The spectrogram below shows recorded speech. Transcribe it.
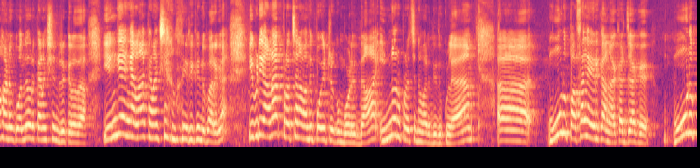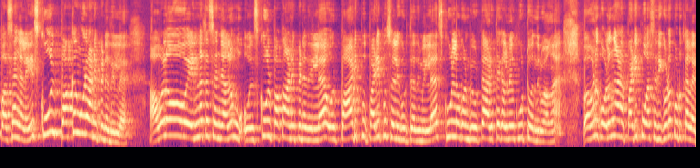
மகனுக்கு வந்து ஒரு கனெக்ஷன் இருக்கிறதா? எங்கே எங்கெல்லாம் கனெக்ஷன் இருக்குன்னு பாருங்க. இப்படியான பிரச்சனை வந்து போயிட்டு இருக்கும் பொழுது தான் இன்னொரு பிரச்சனை வருது இதுக்குள்ள. மூணு பசங்க இருக்காங்க கஜாக்கு. மூணு பசங்களையும் ஸ்கூல் பக்கம் கூட அனுப்பினதில்லை. அவ்வளோ என்னத்தை செஞ்சாலும் ஒரு ஸ்கூல் பக்கம் அனுப்பினதில்லை. ஒரு படிப்பு படிப்பு சொல்லி கொடுத்ததும் இல்லை. ஸ்கூலில் கொண்டு போய் விட்டு அடுத்த கிழமையும் கூட்டு வந்துடுவாங்க அவனுக்கு ஒழுங்கான படிப்பு வசதி கூட கொடுக்கல.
